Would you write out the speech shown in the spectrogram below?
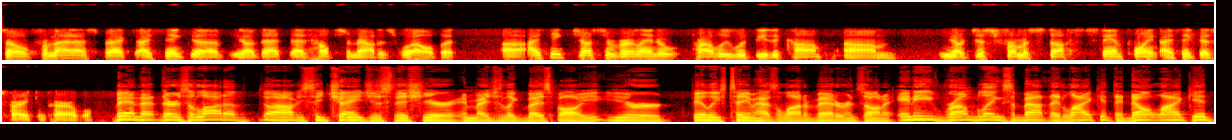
so from that aspect, I think uh, you know that that helps him out as well. But uh, I think Justin Verlander probably would be the comp. Um, you know, just from a stuff standpoint, I think that's very comparable. Ben, there's a lot of obviously changes this year in Major League Baseball. Your Phillies team has a lot of veterans on it. Any rumblings about they like it, they don't like it?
